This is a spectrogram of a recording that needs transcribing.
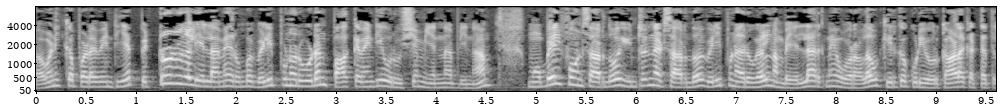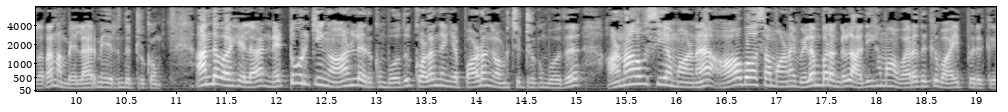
கவனிக்கப்பட வேண்டிய பெற்றோர்கள் எல்லாமே ரொம்ப விழிப்புணர்வுடன் பார்க்க வேண்டிய ஒரு விஷயம் என்ன அப்படின்னா மொபைல் போன் சார்ந்தோ இன்டர்நெட் சார்ந்தோ விழிப்புணர்வுகள் நம்ம எல்லாருக்குமே ஓரளவுக்கு இருக்கக்கூடிய ஒரு காலகட்டத்தில் தான் நம்ம எல்லாருமே இருந்துட்டு இருக்கோம் அந்த வகையில நெட்வொர்க்கிங் ஆன்ல இருக்கும்போது குழந்தைங்க பாடம் கவனிச்சிட்டு இருக்கும்போது அனாவசியமான ஆபாசமான விளம்பரங்கள் அதிகமா வரதுக்கு வாய்ப்பு இருக்கு.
